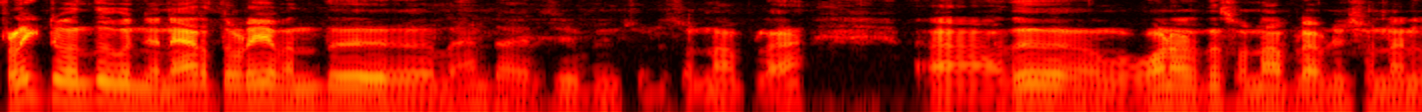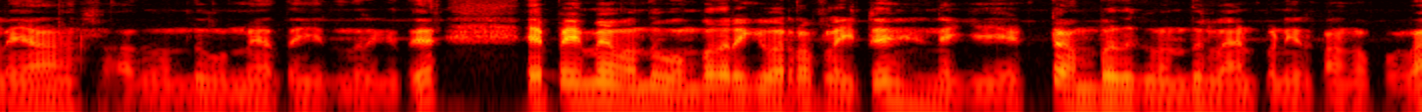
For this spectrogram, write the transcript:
ஃப்ளைட்டு வந்து கொஞ்சம் நேரத்தோடயே வந்து லேண்ட் ஆயிடுச்சு அப்படின்னு சொல்லிட்டு சொன்னாப்புல. அது ஓனர் தான் சொன்னாப்புல அப்படின்னு சொன்னேன் இல்லையா? அது வந்து உண்மையாக தான் இருந்திருக்குது. எப்பயுமே வந்து ஒம்பதரைக்கு வர்ற ஃப்ளைட்டு இன்றைக்கி எட்டு ஐம்பதுக்கு வந்து லேண்ட் பண்ணியிருக்காங்க போல்.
